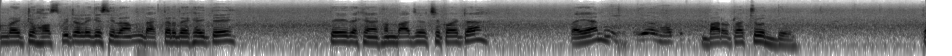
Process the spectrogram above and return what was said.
আমরা একটু হসপিটালে গেছিলাম, ডাক্তার দেখাইতে। তো এই দেখেন এখন বাজে হচ্ছে কয়টা? রায়ান? বারোটা চোদ্দ। তো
